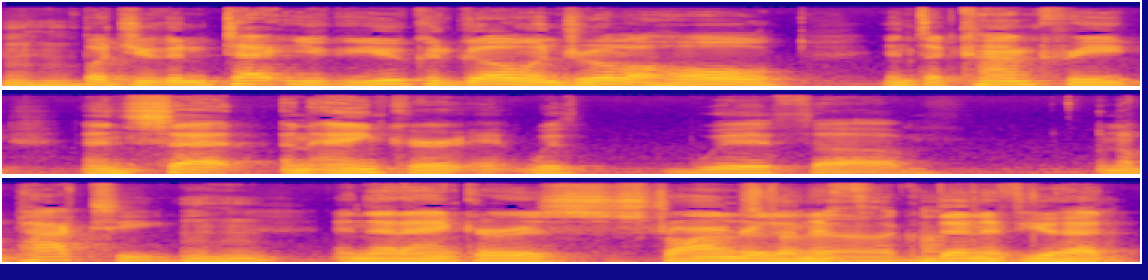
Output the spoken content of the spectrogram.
But you can tech you you could go and drill a hole into concrete and set an anchor with with. Uh, an epoxy, and that anchor is stronger, than, if, than than if you had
